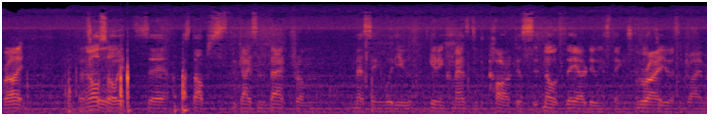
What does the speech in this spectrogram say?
Right. That's and also it uh, stops the guys in the back from messing with you, giving commands to the car because it knows they are doing things and not you as a driver.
